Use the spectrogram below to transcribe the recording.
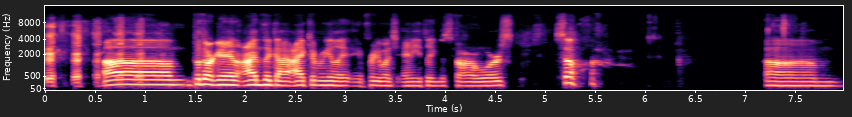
um, but again, I'm the guy I can relate pretty much anything to Star Wars. So, um,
